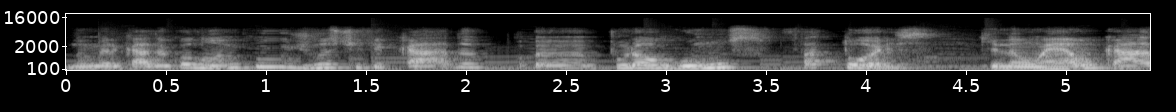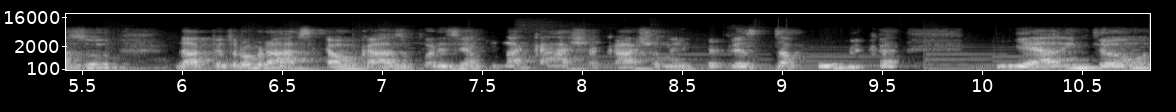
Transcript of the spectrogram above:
no mercado econômico justificada uh, por alguns fatores, que não é o caso da Petrobras, é o caso, por exemplo, da Caixa. A Caixa é uma empresa pública e ela, então,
